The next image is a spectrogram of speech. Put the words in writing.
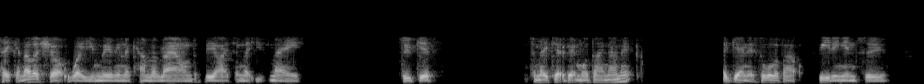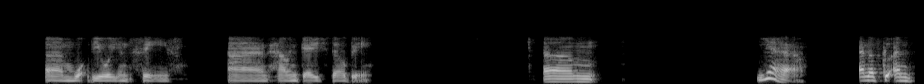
take another shot where you're moving the camera around the item that you've made to give to make it a bit more dynamic. Again, it's all about feeding into um, what the audience sees and how engaged they'll be. Um, yeah, and got, and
